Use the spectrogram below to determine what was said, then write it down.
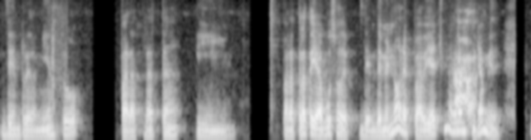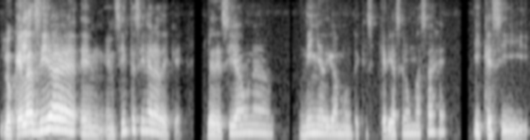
de enredamiento para trata y para trata y abuso de, de, menores, pues había hecho una gran pirámide. Lo que él hacía en, en síntesis era de que le decía a una niña, digamos, de que si quería hacer un masaje y que si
